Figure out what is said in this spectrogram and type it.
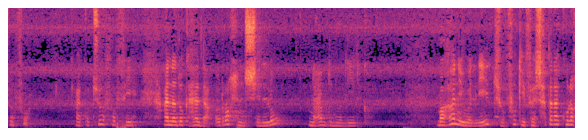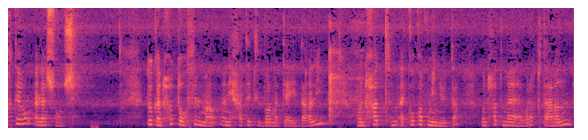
شوفوا. هاكو تشوفوا فيه. أنا دوك هذا نروح نشلو ونعاود نولي لكم. ما هاني وليت شوفوا كيفاش حتى la couleur تاعو elle a changé. دوكا نحطوه في الماء راني حطيت البرمة تاعي تغلي ونحط cocotte-minute ونحط معاه ورق تاع رند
